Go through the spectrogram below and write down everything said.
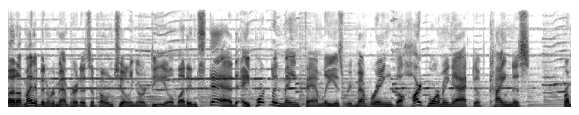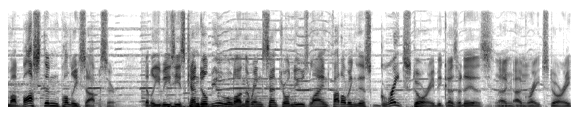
Well, it might have been remembered as a bone chilling ordeal, but instead, a Portland, Maine family is remembering the heartwarming act of kindness from a Boston police officer. WBZ's Kendall Buell on the RingCentral Newsline following this great story because it is a, a mm-hmm. great story.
